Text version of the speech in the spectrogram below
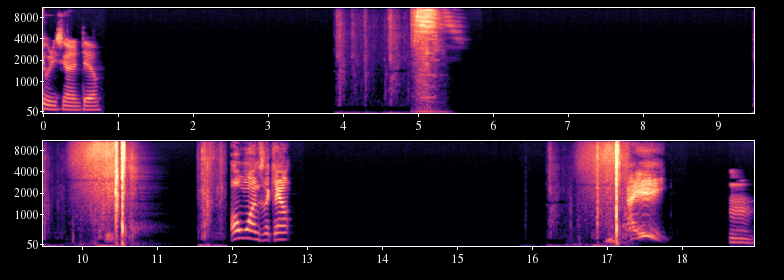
See what he's gonna do. Oh one's the count. Aye. Mm.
